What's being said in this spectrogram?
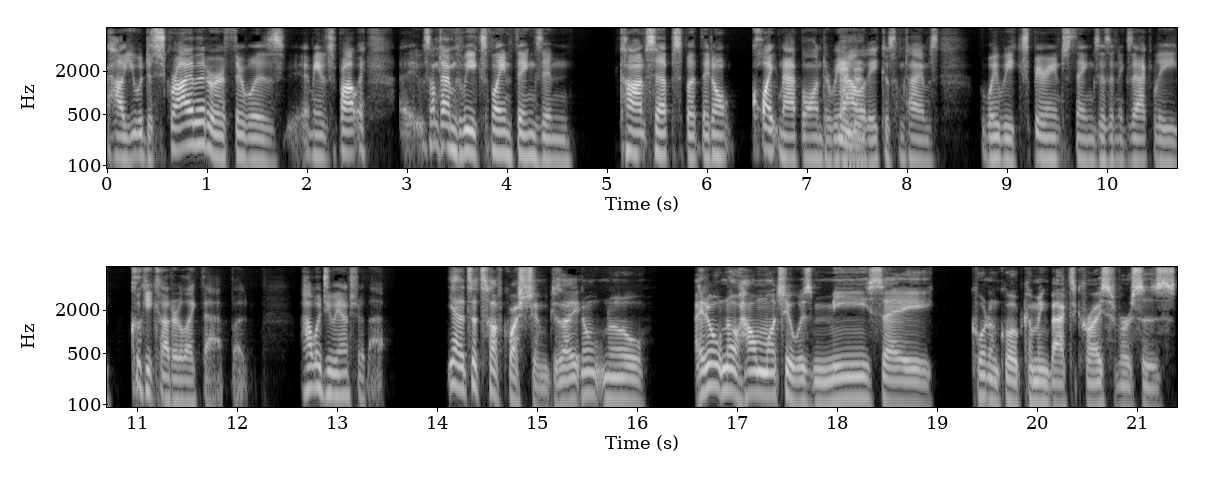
how you would describe it, or if there was. I mean, it's probably uh, sometimes we explain things in concepts, but they don't quite map onto reality because mm-hmm. sometimes the way we experience things isn't exactly cookie cutter like that. But how would you answer that? Yeah, it's a tough question because I don't know. I don't know how much it was me, say, quote unquote, coming back to Christ versus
